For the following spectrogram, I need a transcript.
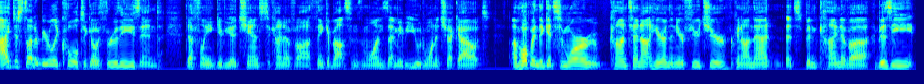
I just thought it'd be really cool to go through these and definitely give you a chance to kind of uh, think about some ones that maybe you would want to check out. I'm hoping to get some more content out here in the near future. Working on that. It's been kind of a busy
